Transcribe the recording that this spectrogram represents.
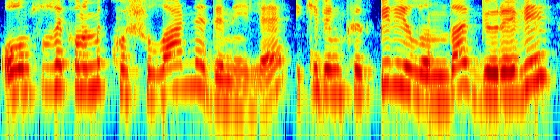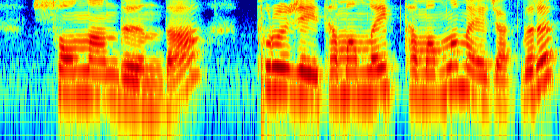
olumsuz ekonomik koşullar nedeniyle 2041 yılında görevi sonlandığında projeyi tamamlayıp tamamlamayacakları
